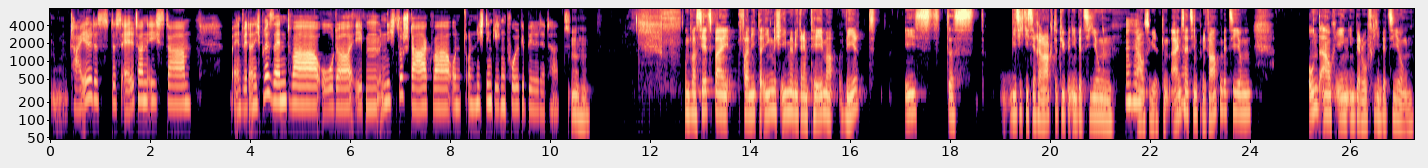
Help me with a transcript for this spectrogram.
hm, Teil des, des Eltern-Ichs da entweder nicht präsent war oder eben nicht so stark war und, und nicht den Gegenpol gebildet hat. Mhm. Und was jetzt bei Vanita English immer wieder ein Thema wird, ist, dass, wie sich diese Charaktertypen in Beziehungen mhm. auswirken. Einerseits ja. in privaten Beziehungen und auch in, in beruflichen Beziehungen.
